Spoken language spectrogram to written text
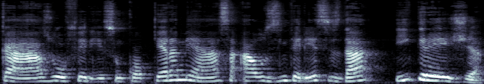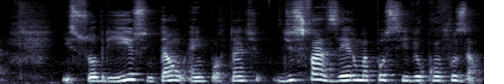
caso ofereçam qualquer ameaça aos interesses da igreja. E sobre isso, então, é importante desfazer uma possível confusão.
